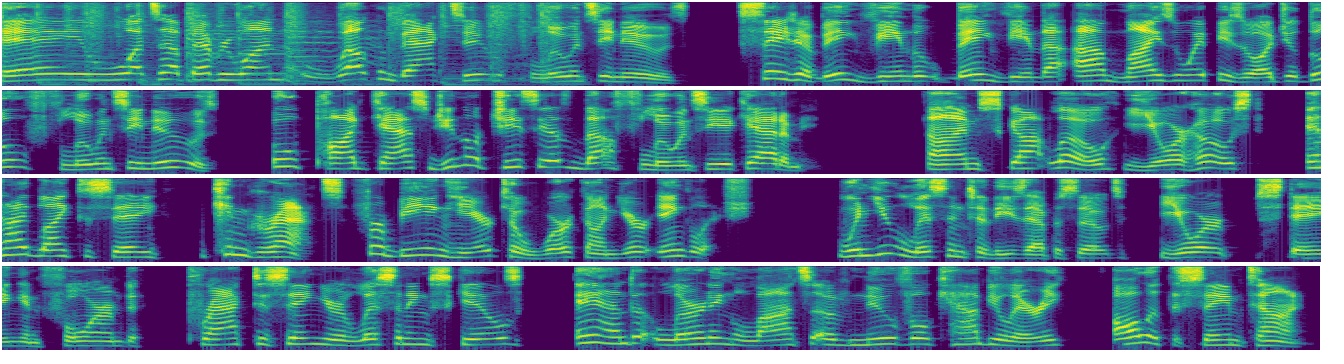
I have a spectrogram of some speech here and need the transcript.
Hey, what's up, everyone? Welcome back to Fluency News. Seja bem-vindo, bem-vinda a mais um episódio do Fluency News, o podcast de notícias da Fluency Academy. I'm Scott Lowe, your host, and I'd like to say congrats for being here to work on your English. When you listen to these episodes, you're staying informed, practicing your listening skills, and learning lots of new vocabulary all at the same time.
